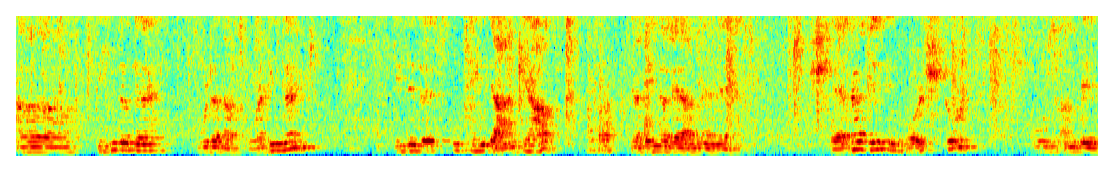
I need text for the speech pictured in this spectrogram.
äh, behinderte Moderatorinnen in den letzten zehn Jahren gehabt. Ich erinnere an eine Schreiberin im Rollstuhl und an den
